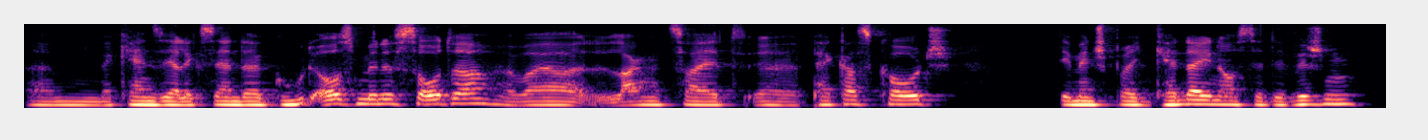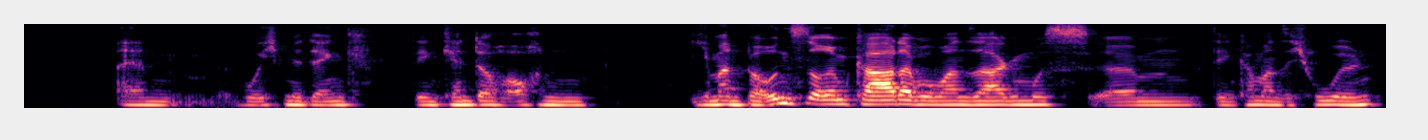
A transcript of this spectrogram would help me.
ähm, Mackenzie Alexander gut aus Minnesota. Er war ja lange Zeit äh, Packers-Coach. Dementsprechend kennt er ihn aus der Division ähm, wo ich mir denke, den kennt auch, auch ein, jemand bei uns noch im Kader, wo man sagen muss, ähm, den kann man sich holen.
